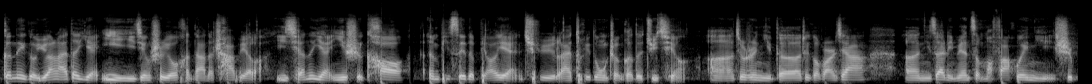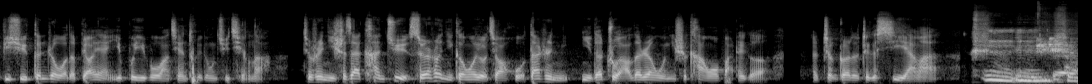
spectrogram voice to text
跟那个原来的演绎已经是有很大的差别了。以前的演绎是靠 NPC 的表演去来推动整个的剧情，呃，就是你的这个玩家，呃，你在里面怎么发挥，你是必须跟着我的表演一步一步往前推动剧情的。就是你是在看剧，虽然说你跟我有交互，但是你你的主要的任务你是看我把这个呃整个的这个戏演完。嗯嗯是，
